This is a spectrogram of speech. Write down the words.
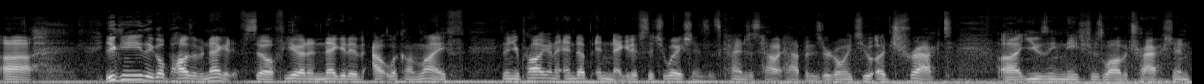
Uh, you can either go positive or negative. So if you got a negative outlook on life, then you're probably going to end up in negative situations. It's kind of just how it happens. You're going to attract uh, using nature's law of attraction.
